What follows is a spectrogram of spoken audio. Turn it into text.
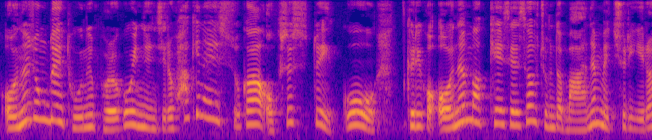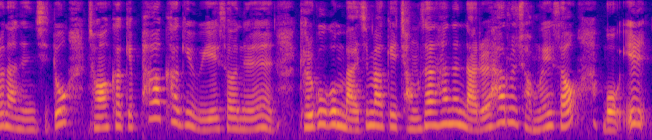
어느 정도의 돈을 벌고 있는지를 확인할 수가 없을 수도 있고 그리고 어느 마켓에서 좀 더 많은 매출이 일어나는지도 정확하게 파악하기 위해서는 결국은 마지막에 정산하는 날을 하루 정해서 뭐 일,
